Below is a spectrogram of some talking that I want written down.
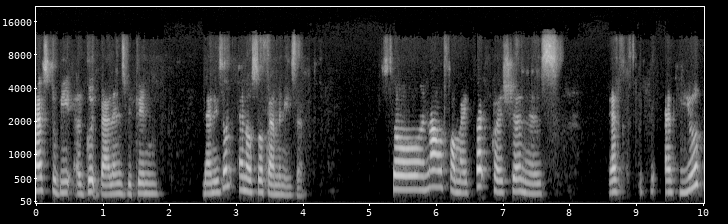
has to be a good balance between manism and also feminism so now for my third question is as as youth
